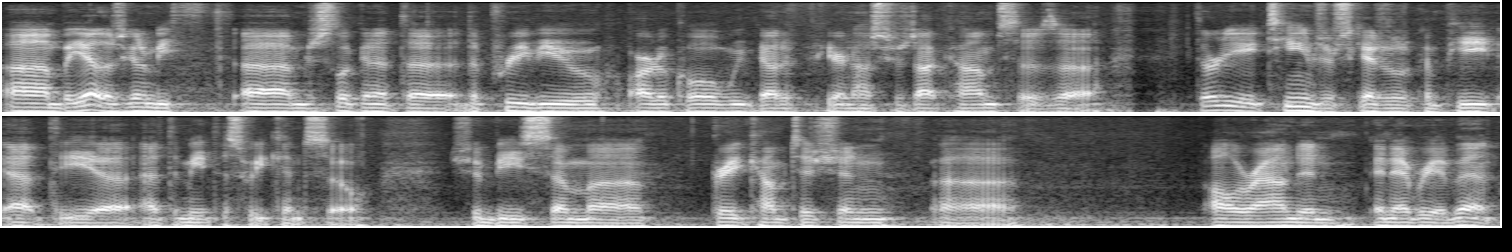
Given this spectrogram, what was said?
Um, but yeah, there's going to be. Th- um, just looking at the the preview article we've got it here on Huskers.com says uh, 38 teams are scheduled to compete at the uh, at the meet this weekend. So should be some uh, great competition uh, all around in in every event.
